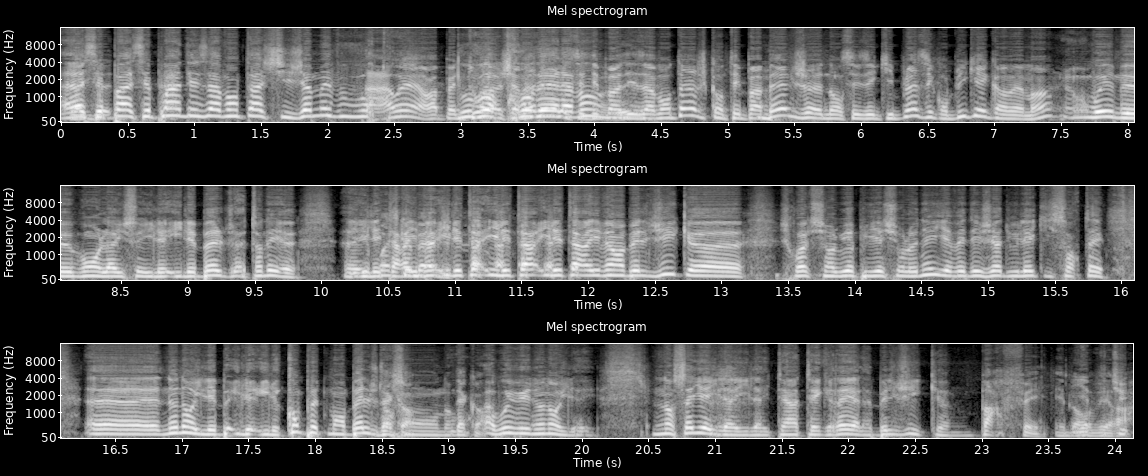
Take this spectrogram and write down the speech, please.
Ah, c'est pas, c'est pas un désavantage. Si jamais vous vous. Ah ouais, rappelle-toi, c'était pas un désavantage. Quand t'es pas belge, dans ces équipes-là, c'est compliqué quand même, hein. Oui, mais bon, là, il est, il est belge. Attendez, euh, il, est, arrivé, il est, il est, il est arrivé en Belgique. Euh, je crois que si on lui appuyait sur le nez, il y avait déjà du lait qui sortait. Euh, non, non, il est, il est, complètement belge dans son. D'accord. Ah oui, oui, non, non, il est. Non, ça y est, il a, il a été intégré à la Belgique. Parfait. Eh ben, on verra.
